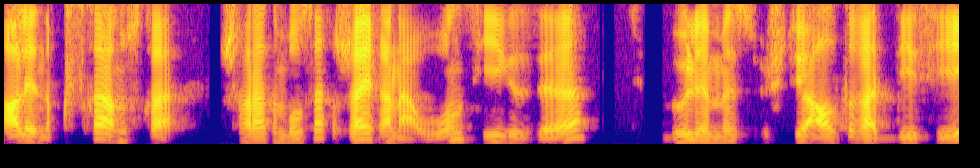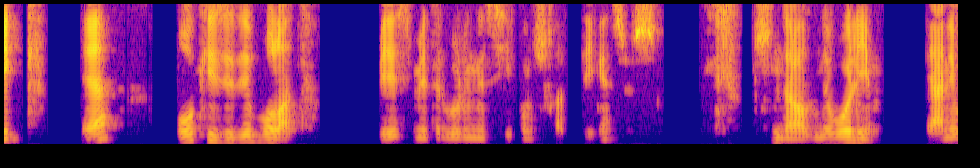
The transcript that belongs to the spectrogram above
Ал енді қысқа нұсқа шығаратын болсақ жай ғана 18-ді бөлеміз 3-те 6-ға десек иә ол кезде де болады. 5 метр бөлінген секунд шығады деген сөз. Түсіндіре алдым деп ойлаймын. Яғни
